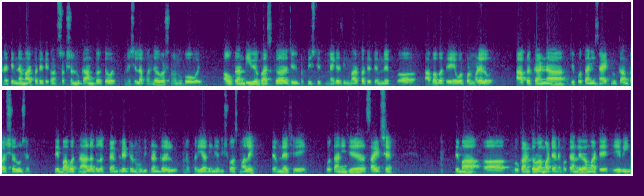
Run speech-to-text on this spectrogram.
અને તેમના મારફતે તે કન્સ્ટ્રક્શનનું કામ કરતો હોય અને છેલ્લા પંદર વર્ષનો અનુભવ હોય. આ ઉપરાંત દિવ્ય ભાસ્કર જેવી પ્રતિષ્ઠિત મેગેઝિન મારફતે તેમને આ બાબતે એવોર્ડ પણ મળેલો હોય. આ પ્રકારના જે પોતાની સાઇટનું કામકાજ શરૂ છે, તે બાબતના અલગ અલગ પેમ્પલેટોનું વિતરણ કરેલું અને ફરિયાદીને વિશ્વાસમાં લઈ તેમને છે પોતાની જે સાઇટ છે, તેમાં રોકાણ કરવા માટે અને મકાન લેવા માટે એ વિંગ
